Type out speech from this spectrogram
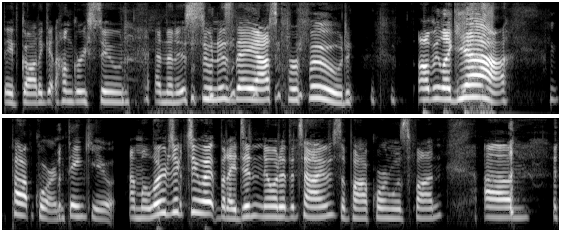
They've got to get hungry soon and then as soon as they ask for food, I'll be like, "Yeah, popcorn thank you. I'm allergic to it but i didn't know it at the time so popcorn was fun. Um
